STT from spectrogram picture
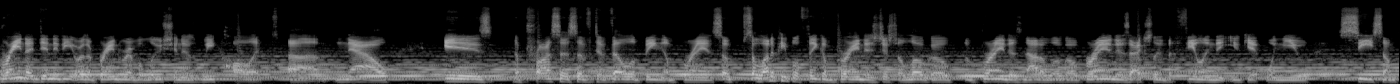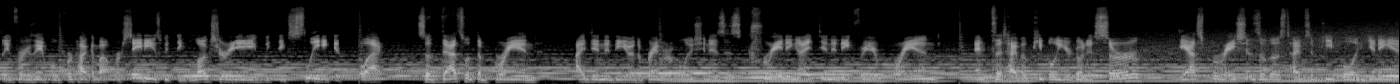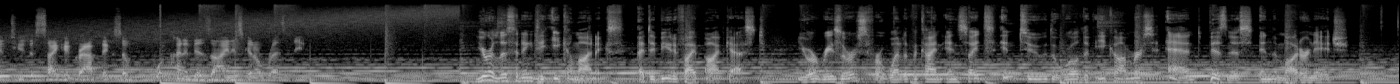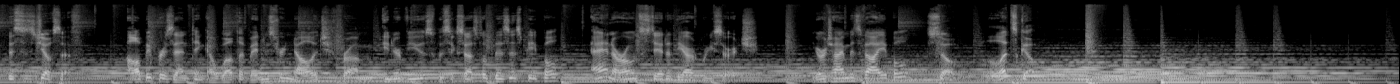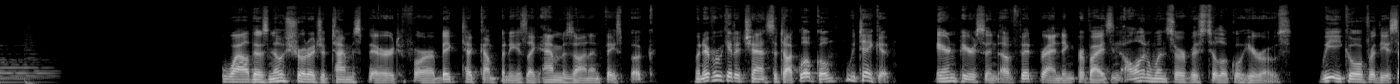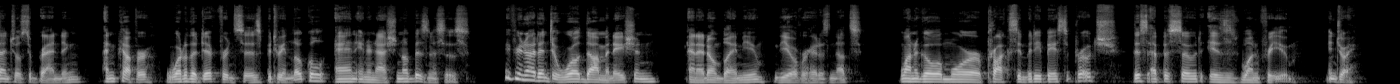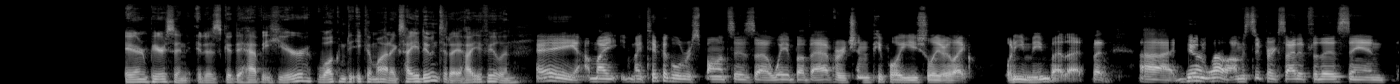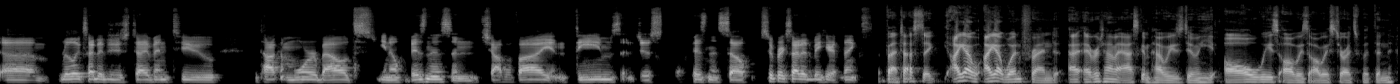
brand identity or the brand revolution, as we call it um, now, is the process of developing a brand. So, so a lot of people think a brand is just a logo. The brand is not a logo. Brand is actually the feeling that you get when you see something. For example, if we're talking about Mercedes, we think luxury, we think sleek, it's black. So that's what the brand identity or the brand revolution is is creating identity for your brand and the type of people you're going to serve the aspirations of those types of people and getting into the psychographics of what kind of design is going to resonate you're listening to Ecomonics, a Debutify podcast, your resource for one of a kind insights into the world of e commerce and business in the modern age. This is Joseph. I'll be presenting a wealth of industry knowledge from interviews with successful business people and our own state of the art research. Your time is valuable, so let's go. While there's no shortage of time spared for our big tech companies like Amazon and Facebook, Whenever we get a chance to talk local, we take it. Aaron Pearson of Fit Branding provides an all in one service to local heroes. We go over the essentials of branding and cover what are the differences between local and international businesses. If you're not into world domination, and I don't blame you, the overhead is nuts, want to go a more proximity based approach, this episode is one for you. Enjoy. Aaron Pearson, it is good to have you here. Welcome to Ecomonics. How you doing today? How you feeling? Hey, my my typical response is uh, way above average, and people usually are like, "What do you mean by that?" But uh, doing well. I'm super excited for this, and um, really excited to just dive into talking more about you know business and Shopify and themes and just business. So super excited to be here. Thanks. Fantastic. I got I got one friend. Every time I ask him how he's doing, he always always always starts with an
